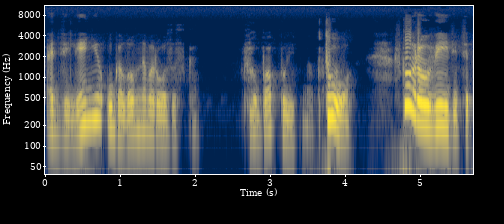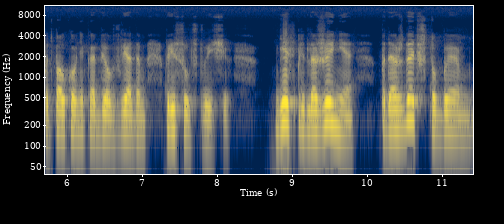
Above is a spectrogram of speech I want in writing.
отделения уголовного розыска». «Любопытно. Кто?» «Скоро увидите», — подполковник обвел взглядом присутствующих. «Есть предложение подождать, чтобы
